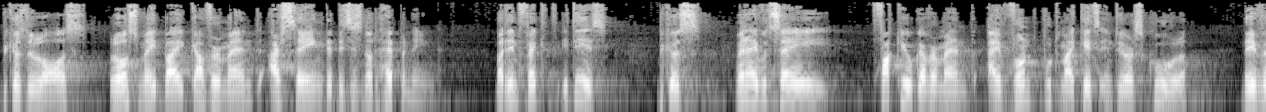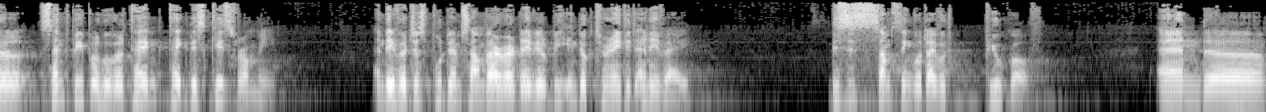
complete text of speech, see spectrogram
because the laws, laws made by government are saying that this is not happening. But in fact, it is. Because when I would say, fuck you government, I won't put my kids into your school, they will send people who will take, take these kids from me. And they will just put them somewhere where they will be indoctrinated anyway. This is something what I would puke of. And uh,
